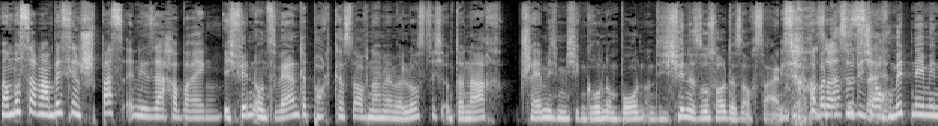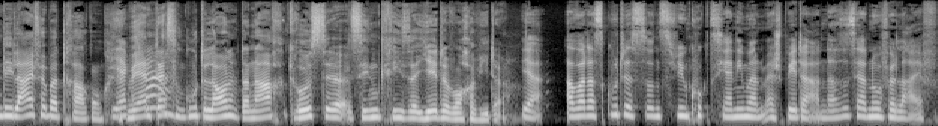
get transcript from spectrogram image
Man muss da mal ein bisschen Spaß in die Sache bringen. Ich finde uns während der Podcastaufnahme immer lustig und danach schäme ich mich in Grund und Boden und ich finde, so sollte es auch sein. So Aber das würde ich auch mitnehmen in die Live-Übertragung. Ja. Währenddessen gute Laune, danach größte Sinnkrise jede Woche wieder. Ja. Aber das Gute ist, so ein Stream guckt sich ja niemand mehr später an. Das ist ja nur für live.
